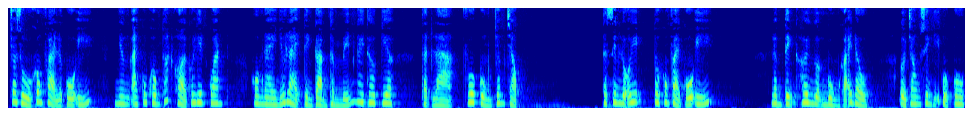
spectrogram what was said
Cho dù không phải là cố ý, nhưng anh cũng không thoát khỏi có liên quan. Hôm nay nhớ lại tình cảm thầm mến ngây thơ kia, thật là vô cùng châm chọc. Thật xin lỗi, tôi không phải cố ý. Lâm Tịnh hơi ngượng ngùng gãi đầu. Ở trong suy nghĩ của cô,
